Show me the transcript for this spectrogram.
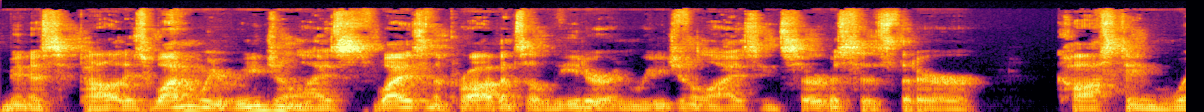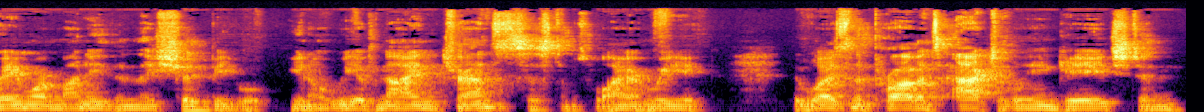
municipalities. Why don't we regionalize? Why isn't the province a leader in regionalizing services that are costing way more money than they should be? You know, we have nine transit systems. Why aren't we? Why isn't the province actively engaged in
